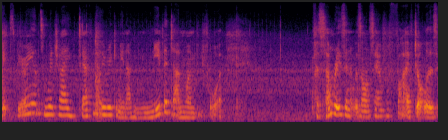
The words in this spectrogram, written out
experience which I definitely recommend. I've never done one before. For some reason it was on sale for five dollars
